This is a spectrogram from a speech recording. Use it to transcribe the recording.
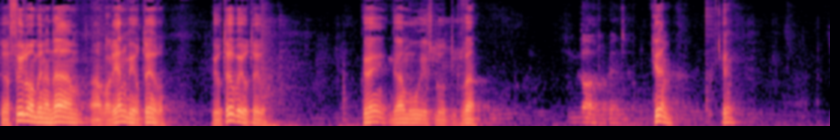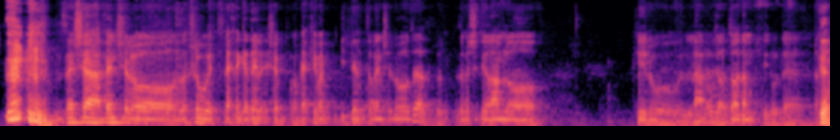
שאפילו הבן אדם, העבריין ביותר, ביותר ביותר, אוקיי? גם הוא יש לו תקווה. לא, אבל הבן שלו. כן, כן. זה שהבן שלו, זה שהוא הצליח לגדל, שרבי עקיבא גידל את הבן שלו, זה- זה מה שגרם לו, כאילו, לא- לאותו אדם, כאילו, כן.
